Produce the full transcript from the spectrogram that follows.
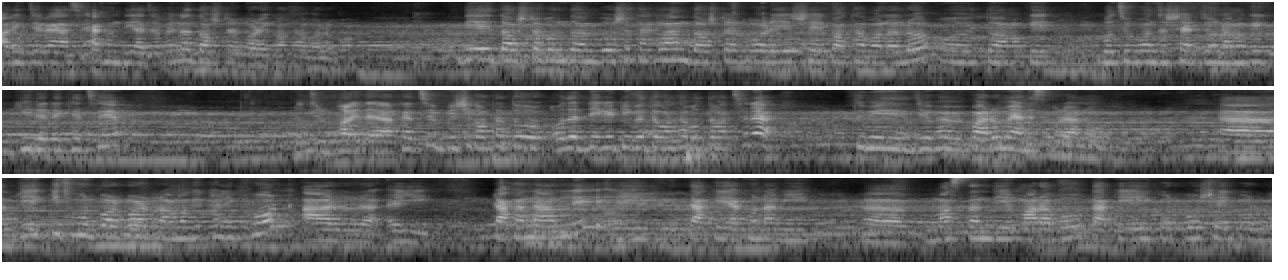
আরেক জায়গায় আছে, এখন দেওয়া যাবে না, দশটার পরে কথা বলব। দিয়ে দশটা পর্যন্ত আমি বসে থাকলাম, দশটার পরে সে কথা বলালো তো আমাকে বলছে, পঞ্চাশ ষাট জন আমাকে ঘিরে রেখেছে। প্রচুর ভয় দেখাচ্ছে বেশি কথা তো ওদের নেগেটিভে তো কথা বলতে পারছে না। তুমি যেভাবে পারো ম্যানেজ করে আনো। দিয়ে কিছুক্ষণ পর পর আমাকে খালি ফোন আর এই টাকা না আনলে এই তাকে এখন আমি মাস্তান দিয়ে মারাবো, তাকে এই করব, সেই করব।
